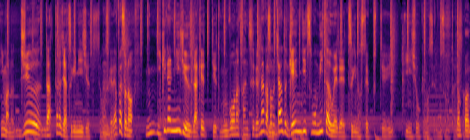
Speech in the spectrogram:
今の10だったらじゃあ次20って言ってますけど、うん。やっぱりそのんいきなり20だけっていうと無謀な感じするけどなんかそのちゃんと現実も見た上で次のステップっていう印象を受けますよねその大やっぱ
